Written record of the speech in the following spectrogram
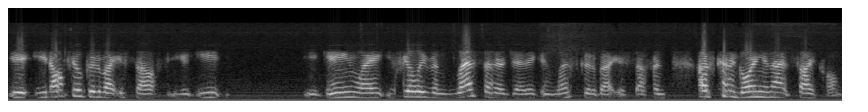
You you don't feel good about yourself. You eat you gain weight, you feel even less energetic and less good about yourself. And I was kind of going in that cycle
